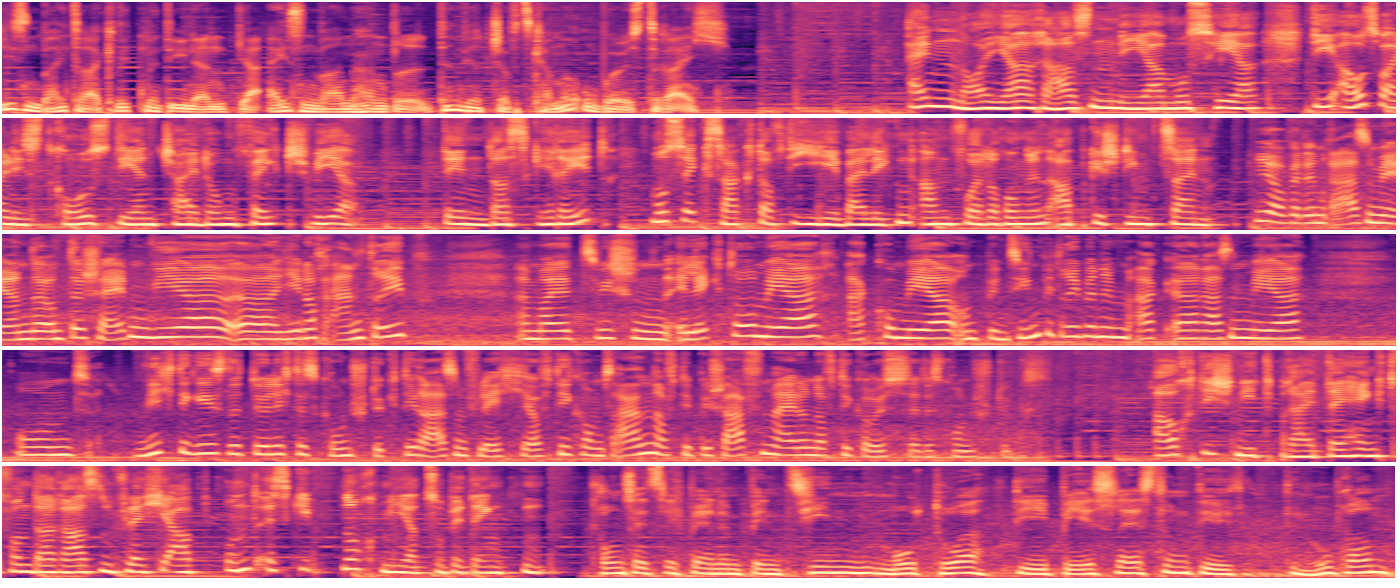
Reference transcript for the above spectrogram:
Diesen Beitrag widmet Ihnen der Eisenwarenhandel der Wirtschaftskammer Oberösterreich. Ein neuer Rasenmäher muss her. Die Auswahl ist groß, die Entscheidung fällt schwer. Denn das Gerät muss exakt auf die jeweiligen Anforderungen abgestimmt sein. Ja, bei den Rasenmähern, da unterscheiden wir äh, je nach Antrieb einmal zwischen Elektromäher, Akkumäher und benzinbetriebenem äh, Rasenmäher. Und wichtig ist natürlich das Grundstück, die Rasenfläche. Auf die kommt es an, auf die Beschaffenheit und auf die Größe des Grundstücks. Auch die Schnittbreite hängt von der Rasenfläche ab und es gibt noch mehr zu bedenken. Grundsätzlich bei einem Benzinmotor die PS-Leistung, den Hubraum,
